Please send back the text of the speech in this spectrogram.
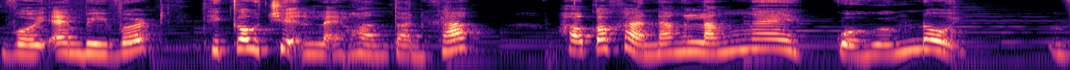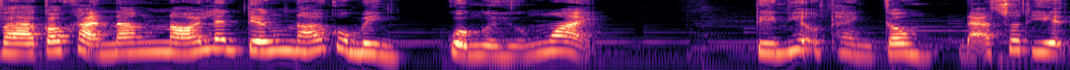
Với ambivert thì câu chuyện lại hoàn toàn khác. Họ có khả năng lắng nghe của hướng nội và có khả năng nói lên tiếng nói của mình của người hướng ngoại. Tín hiệu thành công đã xuất hiện.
